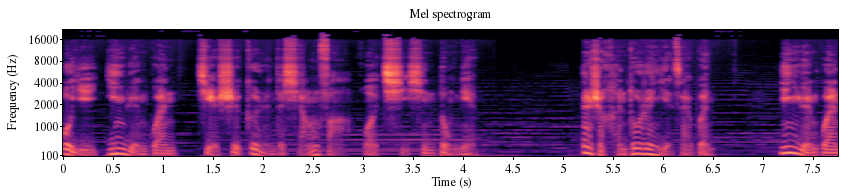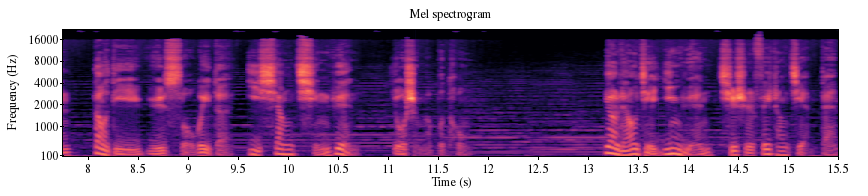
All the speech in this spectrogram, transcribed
或以因缘观解释个人的想法或起心动念。但是，很多人也在问：因缘观到底与所谓的一厢情愿有什么不同？要了解因缘，其实非常简单。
